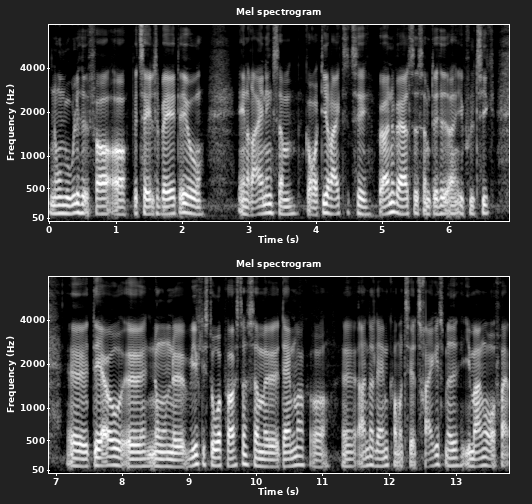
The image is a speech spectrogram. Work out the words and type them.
nogen mulighed for at betale tilbage. Det er jo en regning, som går direkte til børneværelset, som det hedder i politik. Det er jo nogle virkelig store poster, som Danmark og andre lande kommer til at trækkes med i mange år frem.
